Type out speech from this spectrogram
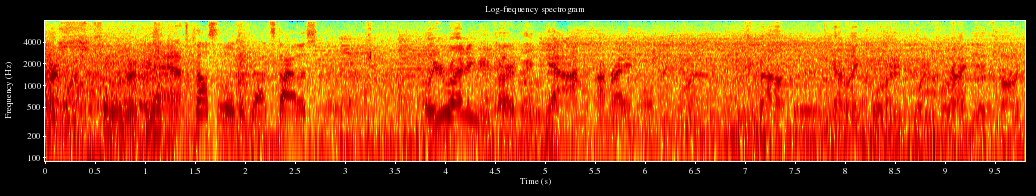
Brian Marshall solo record. Yeah. Tell us a little bit about stylistically. Well, you're writing the entire thing. Yeah, I'm, I'm writing the whole thing for him. It's about, you got like 444 ideas logged.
